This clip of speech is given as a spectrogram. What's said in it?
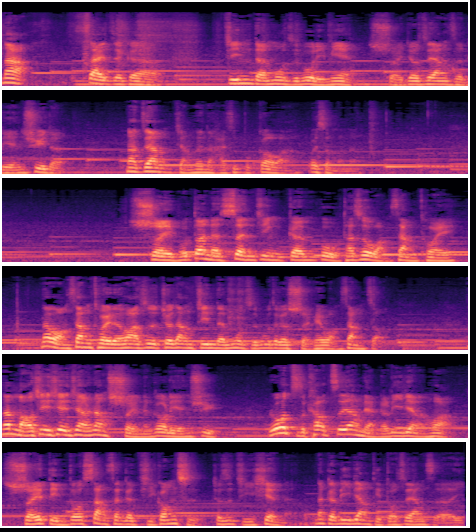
那在这个金的木质部里面，水就这样子连续的。那这样讲真的还是不够啊？为什么呢？水不断的渗进根部，它是往上推。那往上推的话，是就让金的木质部这个水可以往上走。那毛细现象让水能够连续，如果只靠这样两个力量的话，水顶多上升个几公尺就是极限了。那个力量顶多这样子而已。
